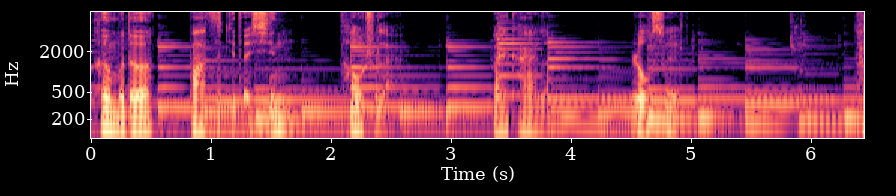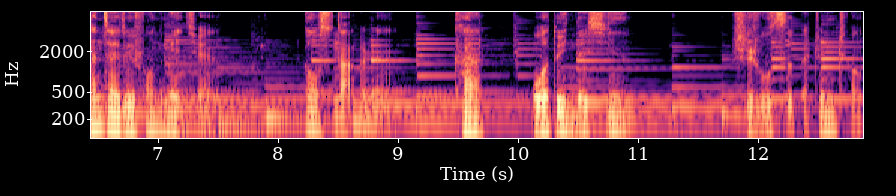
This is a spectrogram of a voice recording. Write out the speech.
恨不得把自己的心掏出来。掰开了，揉碎了，摊在对方的面前，告诉那个人：看，我对你的心是如此的真诚，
